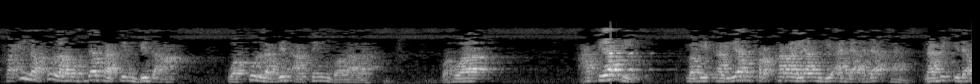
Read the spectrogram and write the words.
fa inna kulla muhdatsatin bid'ah wa kulla bid'atin dhalalah. Bahwa hati-hati bagi kalian perkara yang diada-adakan. Nabi tidak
